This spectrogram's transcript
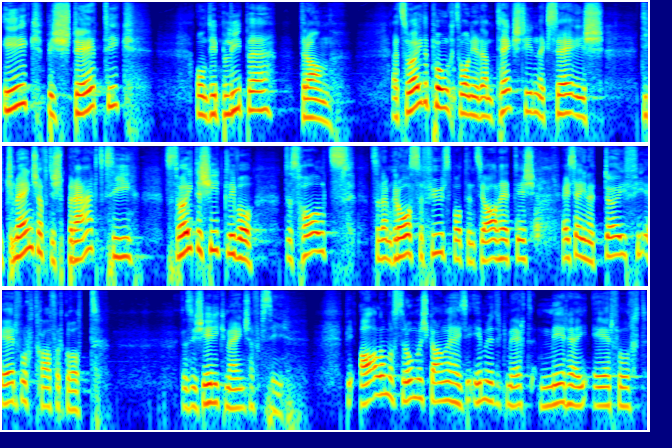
Ich bestätige und ich bleibe dran. Ein zweiter Punkt, den ich in diesem Text sehe, ist, die Gemeinschaft war geprägt. Das zweite Scheitchen, wo das Holz zu dem grossen Feuerspotenzial hat, ist, haben sie eine tiefe Ehrfurcht vor Gott. Das war ihre Gemeinschaft. Bei allem, was darum ging, haben sie immer wieder gemerkt, wir haben Ehrfurcht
